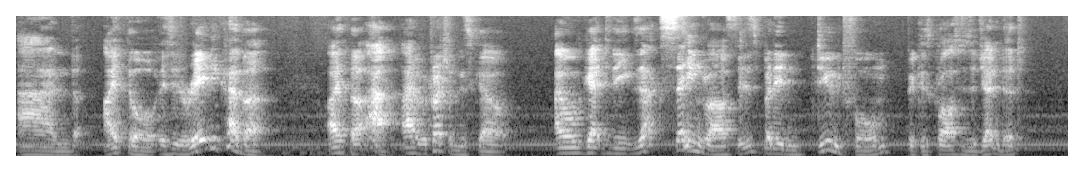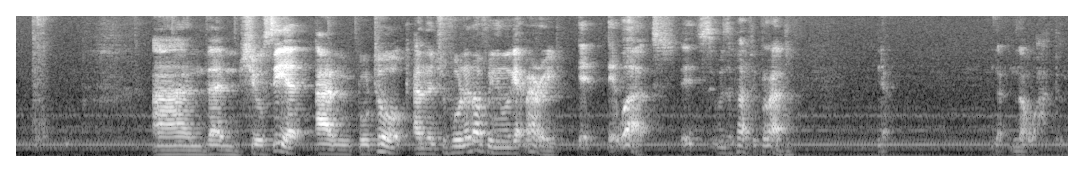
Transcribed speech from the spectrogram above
And I thought this is really clever. I thought, ah, I have a crush on this girl. I will get the exact same glasses, but in dude form, because glasses are gendered and then she'll see it and we'll talk and then she'll fall in love with me and we'll get married. It, it works. It's, it was a perfect plan. No. No, not what happened.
